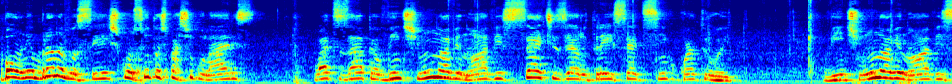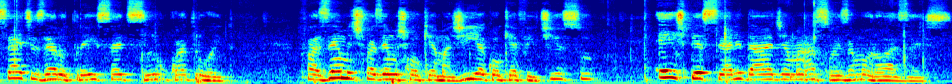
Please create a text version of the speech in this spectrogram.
Bom, lembrando a vocês, consultas particulares, WhatsApp é o 2199 703 7548. 2199 703 7548. Fazemos desfazemos qualquer magia, qualquer feitiço, especialidade amarrações amorosas.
